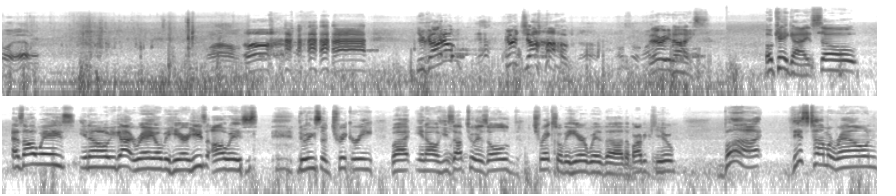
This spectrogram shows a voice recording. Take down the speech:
Oh, yeah. Wow. Oh, you got him? Yeah. Good job. Also, Very nice. Okay, guys, so as always, you know, you got Ray over here. He's always doing some trickery, but you know, he's up to his old tricks over here with uh, the barbecue. But this time around,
